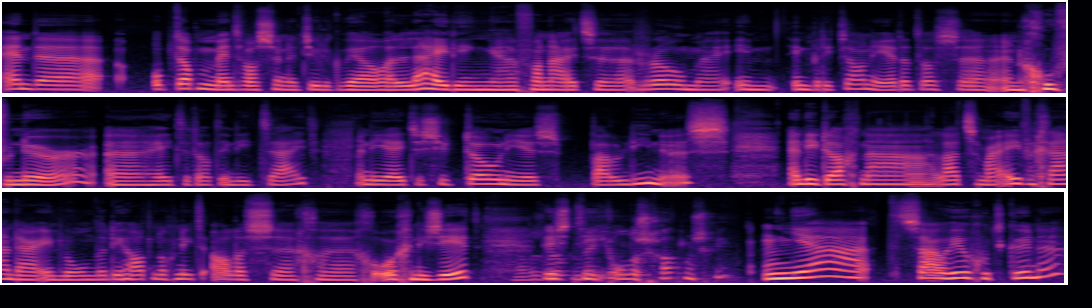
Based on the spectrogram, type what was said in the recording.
En de, op dat moment was er natuurlijk wel leiding uh, vanuit uh, Rome in, in Brittannië. Dat was uh, een gouverneur, heette dat in die tijd. En die heette Suetonius Paulinus. En die dacht, nou, laat ze maar even gaan daar in Londen. Die had nog niet alles ge georganiseerd. Was dus een die... beetje onderschat misschien? Ja, het zou heel goed kunnen.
